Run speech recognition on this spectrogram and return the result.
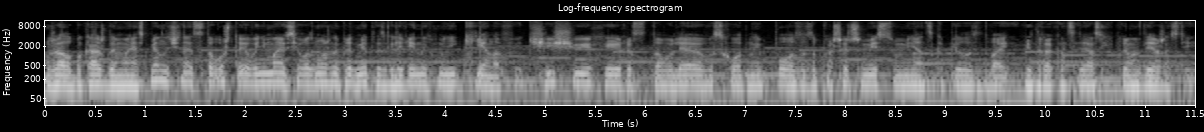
Жалоба каждая моя смена начинается с того, что я вынимаю все возможные предметы из галерейных манекенов, чищу их и расставляю в исходные позы. За прошедший месяц у меня скопилось два ведра канцелярских принадлежностей.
